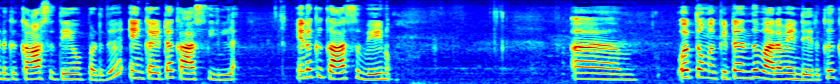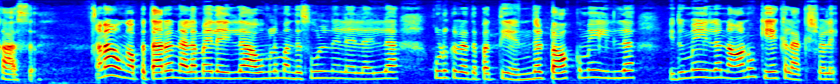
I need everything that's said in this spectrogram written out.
எனக்கு காசு தேவைப்படுது. என் கைட்ட காசு இல்லை. எனக்கு காசு வேணும். ஒருத்தவங்க கிட்ட இருந்து வர வேண்டியிருக்கு காசு. ஆனால் அவங்க அப்போ தர நிலமையில இல்லை அவங்களும் அந்த சூழ்நிலையில் இல்லை கொடுக்குறத பற்றி எந்த டாக்குமே இல்லை எதுவுமே இல்லை நானும் கேட்கல ஆக்சுவலி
